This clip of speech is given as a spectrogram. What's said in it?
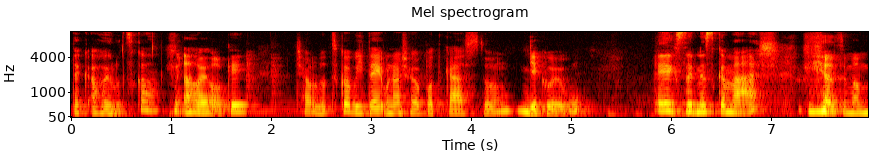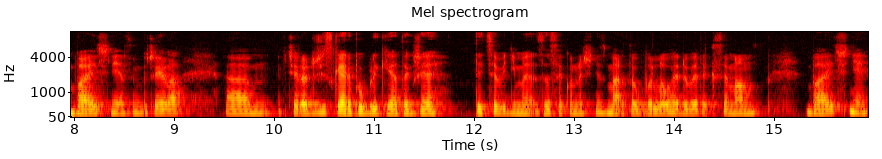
Tak ahoj Lucko. Ahoj holky. Čau Lucko, vítej u našeho podcastu. Děkuju. Jak se dneska máš? Já se mám báječně, já jsem přijela um, včera do České republiky a takže teď se vidíme zase konečně s Martou po dlouhé době, tak se mám báječně.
